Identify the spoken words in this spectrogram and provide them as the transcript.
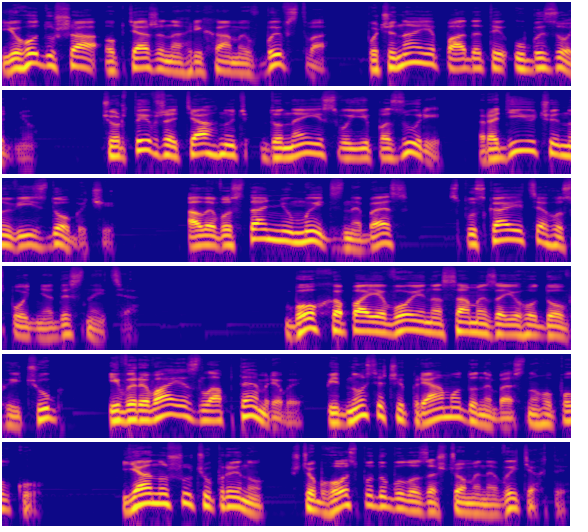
його душа, обтяжена гріхами вбивства, починає падати у безодню. Чорти вже тягнуть до неї свої пазурі, радіючи новій здобичі. Але в останню мить з небес спускається Господня десниця. Бог хапає воїна саме за його довгий чуб і вириває з лап темряви, підносячи прямо до небесного полку. Я ношу чуприну, щоб Господу було за що мене витягти,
